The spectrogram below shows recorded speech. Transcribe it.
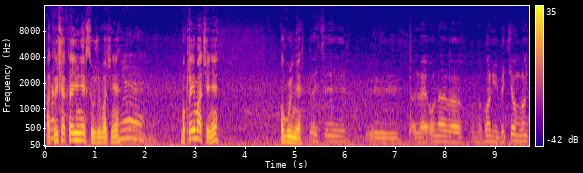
A Krysia kleju nie chce używać, nie? Nie. Bo klej macie, nie? Ogólnie. To jest, y, y, ale ona no, woli wyciągnąć,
